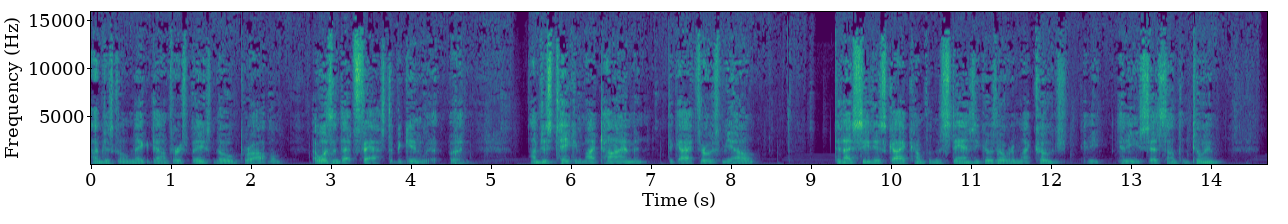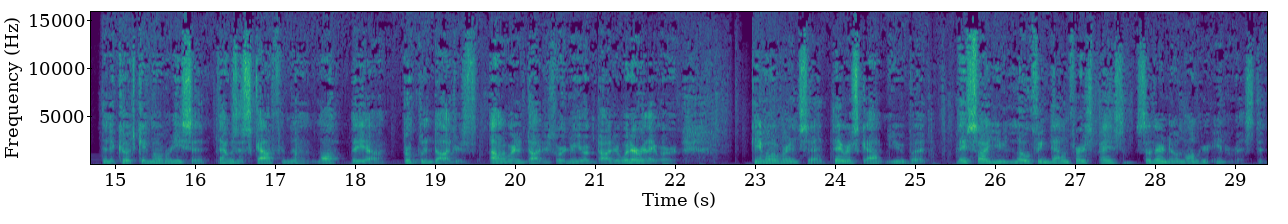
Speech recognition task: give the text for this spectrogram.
I'm just going to make it down first base. No problem. I wasn't that fast to begin with, but I'm just taking my time, and the guy throws me out. Then I see this guy come from the stands. He goes over to my coach, and he and he said something to him. Then the coach came over and he said, "That was a scout from the law, the uh, Brooklyn Dodgers. I don't know where the Dodgers were, New York Dodgers, whatever they were." Came over and said they were scouting you, but they saw you loafing down first base, so they're no longer interested.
